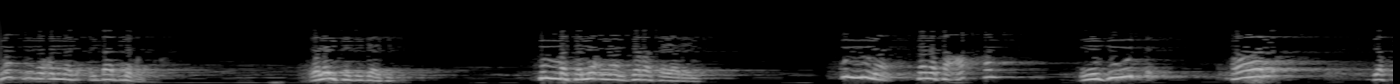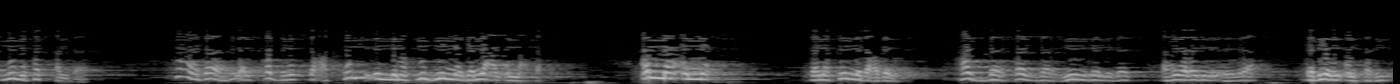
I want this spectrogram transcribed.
نفرض أن الباب مغلق. وليس زجاجة ثم سمعنا الجرس يرن كلنا سنتعقل وجود طارئ يطلب فتح الباب. هذا هو القدر التعقلي اللي مطلوب منا جميعا أن نعتقد أما أن فنقول لبعضنا حذر حذر ينزل لذلك. أهو رجل ام امرأة كبير أم صغير.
